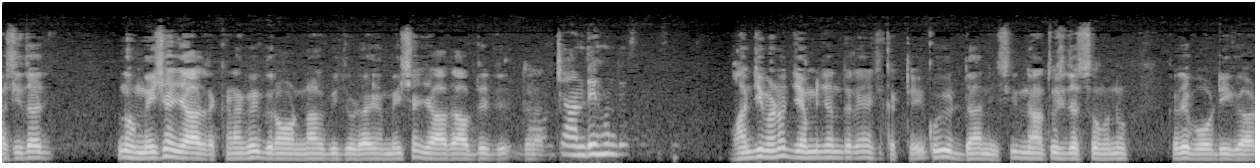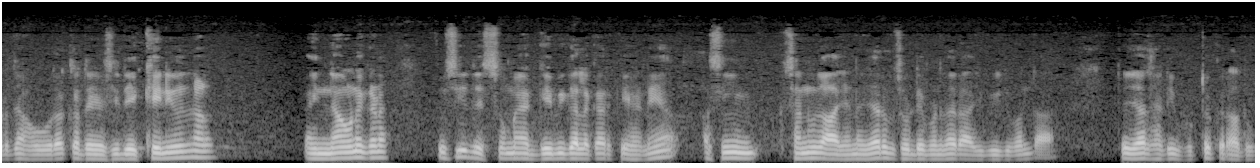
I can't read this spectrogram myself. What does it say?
ਅਸੀਂ ਤਾਂ ਉਹਨੂੰ ਹਮੇਸ਼ਾ ਯਾਦ ਰੱਖਣਾ ਕੋਈ ਗਰਾਊਂਡ ਨਾਲ ਵੀ ਜੁੜਿਆ ਹੈ ਹਮੇਸ਼ਾ ਯਾਦ ਆਪਦੇ ਦਿ- ਦਿਲਾਂ ਚਾਹੁੰਦੇ ਹੁੰਦੇ ਸੀ। ਹਾਂਜੀ ਮੈਡਮ ਜਿਮ ਜਾਂਦੇ ਰਹੇ ਅਸੀਂ ਇਕੱਠੇ ਕੋਈ ਏਡਾ ਨਹੀਂ ਸੀ। ਨਾ ਤੁਸੀਂ ਦੱਸੋ ਮੈਨੂੰ ਕਦੇ ਬਾਡੀਗਾਰਡ ਜਾਂ ਹੋਰ ਆ ਕਦੇ ਅਸੀਂ ਦੇਖੇ ਨਹੀਂ ਉਹਦੇ ਨਾਲ। ਇੰਨਾ ਉਹਨੇ ਕਹਿਣਾ ਤੁਸੀਂ ਦੱਸੋ ਮੈਂ ਅੱਗੇ ਵੀ ਗੱਲ ਕਰਕੇ ਹਨੇ ਆ ਅਸੀਂ ਸਾਨੂੰ ਆ ਜਾਣਾ ਯਾਰ ਤੁਹਾਡੇ ਪਿੰਡ ਦਾ ਰਾਜਵੀਰ ਬੰਦਾ ਤੇ ਯਾਰ ਸਾਡੀ ਫੋਟੋ ਕਰਾ ਦਿਓ।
